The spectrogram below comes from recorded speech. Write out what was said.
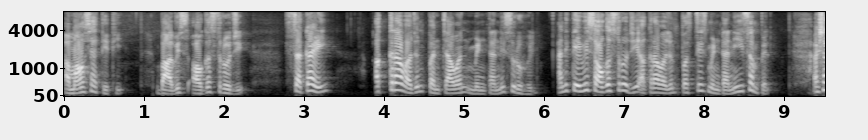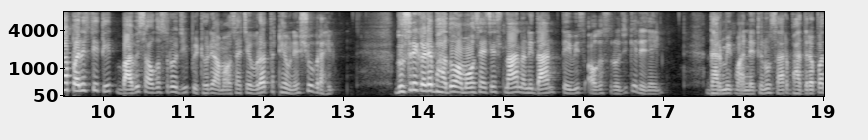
अमावस्या तिथी बावीस ऑगस्ट रोजी सकाळी अकरा वाजून पंचावन्न मिनिटांनी सुरू होईल आणि तेवीस ऑगस्ट रोजी अकरा वाजून पस्तीस मिनिटांनी ही संपेल. अशा परिस्थितीत बावीस ऑगस्ट रोजी पिठोरी अमावस्याचे व्रत ठेवणे शुभ राहील. दुसरीकडे भादो अमावस्याचे स्नान आणि दान तेवीस ऑगस्ट रोजी केले जाईल. धार्मिक मान्यतेनुसार भाद्रपद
